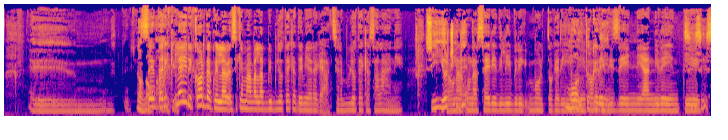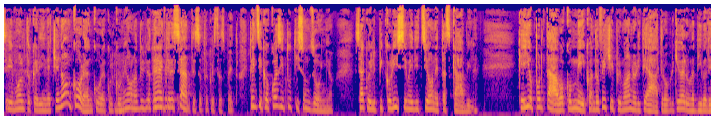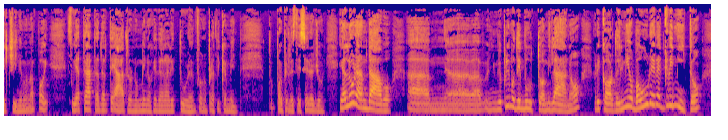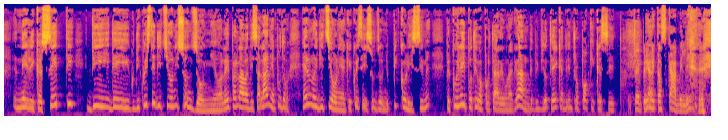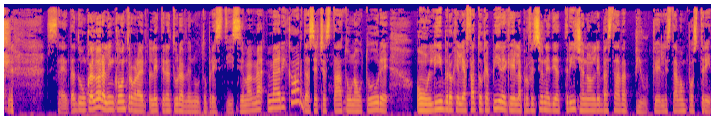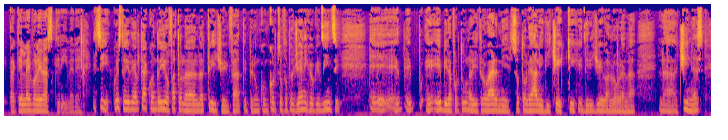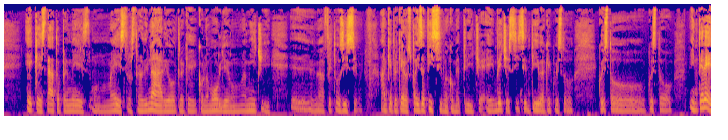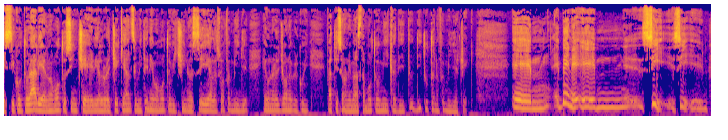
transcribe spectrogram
Eh, no, no, Senta, anche... Lei ricorda quella, si chiamava la biblioteca dei miei ragazzi, la biblioteca Salani? Sì, io ci una, de... una, serie di libri molto carini, molto con carini. dei disegni anni 20. Sì, sì, sì, molto carine. Ce n'ho ancora, ancora qualcuno. Mm. Ho una biblioteca eh, interessante perché... sotto questo aspetto. Pensi che ho quasi tutti Sonzogno. Sa, quella piccolissima edizione tascabile che io portavo con me quando feci il primo anno di teatro, perché io ero una diva del cinema, ma poi fui attratta dal teatro non meno che dalla lettura, insomma, praticamente poi per le stesse ragioni. E allora andavo, uh, uh, il mio primo debutto a Milano, ricordo, il mio baule era gremito nei cassetti di, di, di queste edizioni Sonzogno. Lei parlava di Salani, appunto, erano edizioni anche queste di Sonzogno piccolissime, per cui lei poteva portare una grande biblioteca dentro pochi cassetti. Cioè i primi tascabili. Senta, dunque, allora l'incontro con la letteratura è avvenuto prestissimo, ma, ma ricorda se c'è stato un autore o un libro che le ha fatto capire che la professione di attrice non le bastava più, che le stava un po' stretta, che lei voleva scrivere. Eh sì, questo in realtà quando io ho fatto la, l'attrice, infatti, per un concorso fotogenico che vinsi, e, e, e, ebbi la fortuna di trovarmi sotto le ali di Cecchi, che dirigeva allora la, la Cines e che è stato per me un maestro straordinario, oltre che con la moglie, un, amici eh, affettuosissimi, anche perché ero spaesatissima come attrice e invece si sentiva che questo interessi culturali erano molto sinceri, allora Cecchi anzi mi teneva molto vicino a sé, alla sua famiglia, è una ragione per cui infatti sono rimasta molto amica di, di tutta la famiglia Cecchi. Ehm, ebbene, eh, sì, sì,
